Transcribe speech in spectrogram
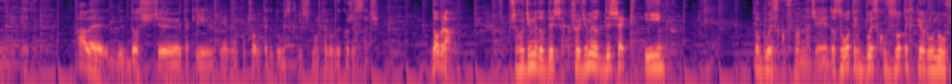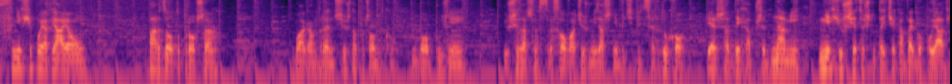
No nie, jednak nie. Ale dość e, taki, jak na początek Doom Screech, można go wykorzystać. Dobra, przechodzimy do dyszek. Przechodzimy do dyszek i do błysków, mam nadzieję. Do złotych błysków, złotych piorunów. Niech się pojawiają. Bardzo o to proszę. Błagam wręcz już na początku, bo później już się zacznę stresować, już mi zacznie być bić serducho. Pierwsza dycha przed nami. Niech już się coś tutaj ciekawego pojawi.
